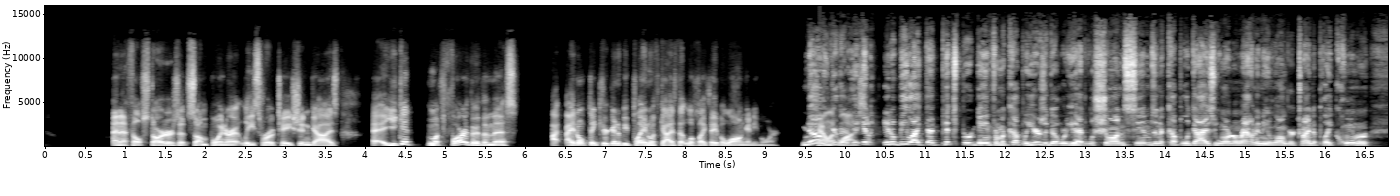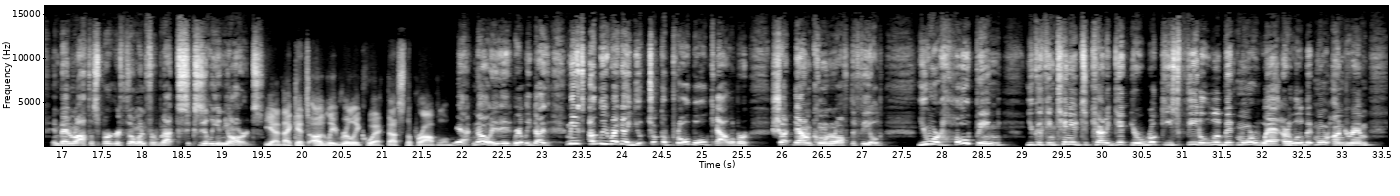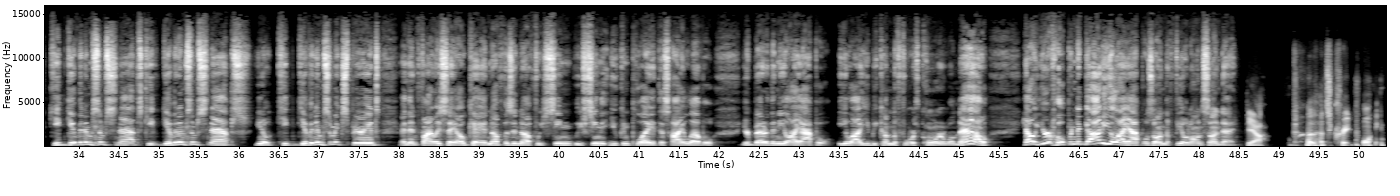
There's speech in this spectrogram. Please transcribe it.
NFL starters at some point, or at least rotation guys. Uh, you get much farther than this. I, I don't think you're going to be playing with guys that look like they belong anymore. No, it'll, it'll, be like that Pittsburgh game from a couple years ago where you had LeShaun Sims and a couple of guys who aren't around any longer trying to play corner, and Ben Roethlisberger throwing for about six zillion yards. Yeah, that gets ugly really quick. That's the problem. Yeah, no, it, it really does. I mean, it's ugly right now. You took a Pro Bowl caliber shut down corner off the field you were hoping you could continue to kind of get your rookie's feet a little bit more wet or a little bit more under him, keep giving him some snaps, keep giving him some snaps, you know, keep giving him some experience, and then finally say, okay, enough is enough. We've seen we've seen that you can play at this high level. You're better than Eli Apple. Eli, you become the fourth corner. Well, now, hell, you're hoping to God Eli Apple's on the field on Sunday. Yeah, that's a great point.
